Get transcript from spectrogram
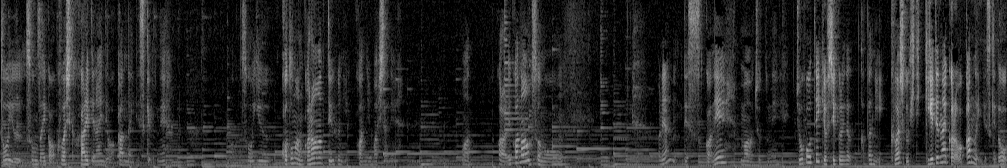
どういう存在かは詳しく書かれてないんで分かんないですけどね、まあ、そういうことなのかなっていうふうに感じましたね。まあ、だからあれかなそのあれなんですかねまあちょっとね情報提供してくれた方に詳しく聞けてないから分かんないんですけど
